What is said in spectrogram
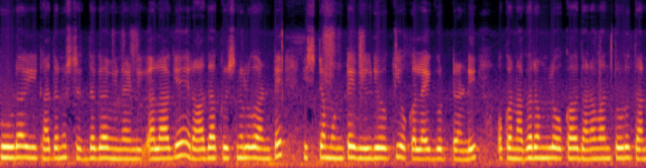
కూడా ఈ కథను శ్రద్ధగా వినండి. అలాగే రాధాకృష్ణులు అంటే ఇష్టం ఉంటే వీడియోకి ఒక లైక్ కొట్టండి. ఒక నగరంలో ఒక ధనవంతుడు తన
